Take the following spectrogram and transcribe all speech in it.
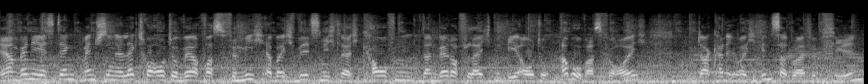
Ja, und wenn ihr jetzt denkt, Mensch, so ein Elektroauto wäre auch was für mich, aber ich will es nicht gleich kaufen, dann wäre doch vielleicht ein E-Auto-Abo was für euch. Und da kann ich euch InstaDrive empfehlen.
